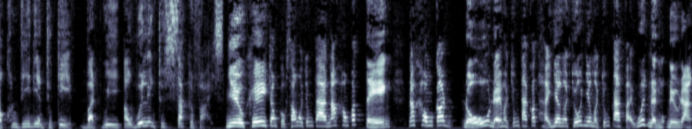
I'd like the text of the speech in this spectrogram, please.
or convenient to give, but we are willing to sacrifice. Nhiều khi trong cuộc sống của chúng ta nó không có tiện, nó không có đủ để mà chúng ta có thể dâng cho Chúa nhưng mà chúng ta phải quyết định một điều rằng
